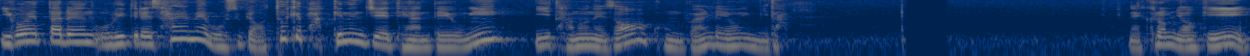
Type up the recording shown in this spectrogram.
이거에 따른 우리들의 삶의 모습이 어떻게 바뀌는지에 대한 내용이 이 단원에서 공부할 내용입니다. 네, 그럼 여기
